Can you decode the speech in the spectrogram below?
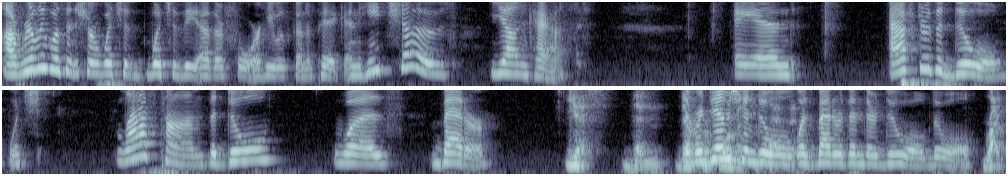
I really wasn't sure which of which of the other four he was going to pick, and he chose Young Cast. And after the duel, which last time the duel was better, Yes. Then the redemption duel was better than their duel duel right.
